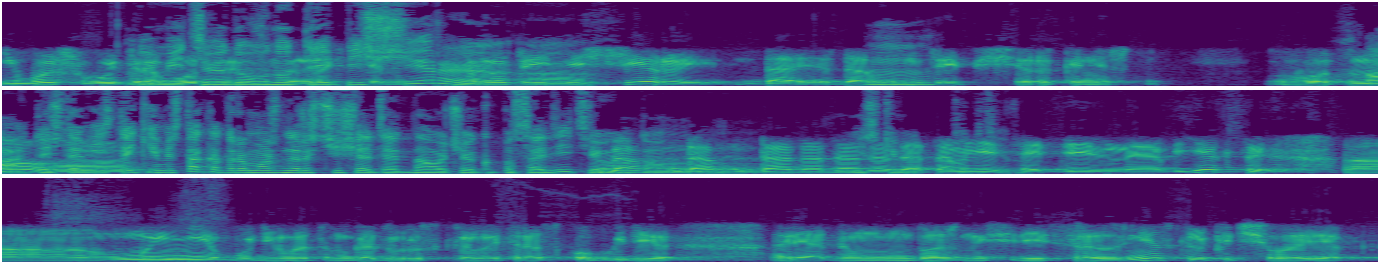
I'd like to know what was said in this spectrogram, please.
И больше будет Вы работать... имеете в виду внутри пещеры? Внутри а... пещеры, да, да, mm-hmm. внутри пещеры, конечно. Вот, но, а, то есть там есть такие места, которые можно расчищать, одного человека посадить, и да, он там... Да, да, да, да, да, да, там есть отдельные объекты. А, мы не будем в этом году раскрывать раскоп, где рядом должны сидеть сразу несколько человек.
